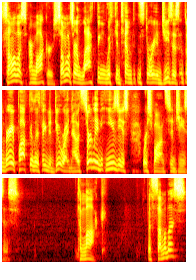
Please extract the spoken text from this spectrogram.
Some of us are mockers. Some of us are laughing with contempt at the story of Jesus. It's a very popular thing to do right now. It's certainly the easiest response to Jesus to mock. But some of us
